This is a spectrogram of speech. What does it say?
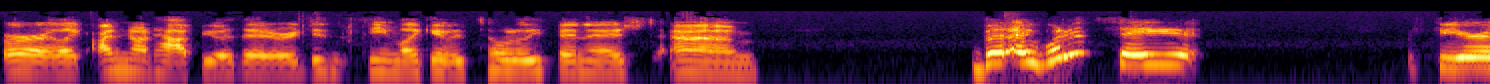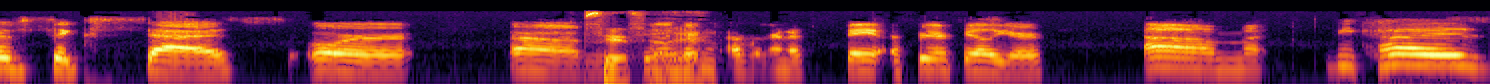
or like I'm not happy with it or it didn't seem like it was totally finished. Um, but I wouldn't say fear of success or, um, Fear of failure. I'm ever going to fa- a fear of failure. Um, because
